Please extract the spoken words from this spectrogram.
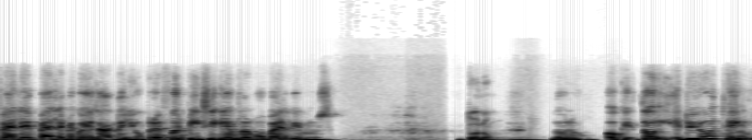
पहले पहले मेरे को ये जानना यू प्रेफर पीसी गेम्स और मोबाइल गेम्स दोनों। दोनों। ओके तो do you think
